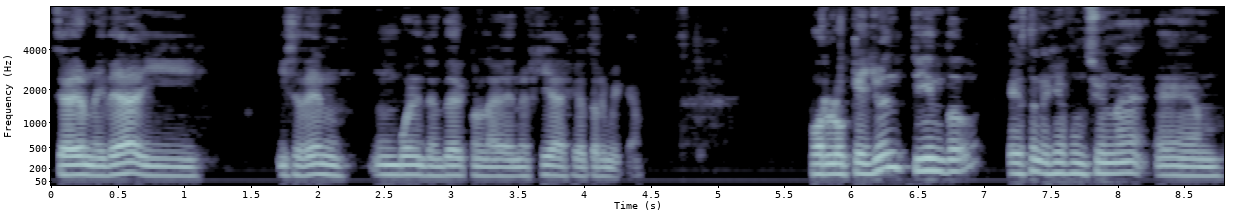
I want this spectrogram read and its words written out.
se den una idea y, se den un buen entender con la energía geotérmica. Por lo que yo entiendo, esta energía funciona em,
